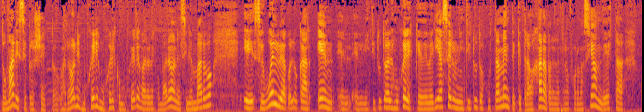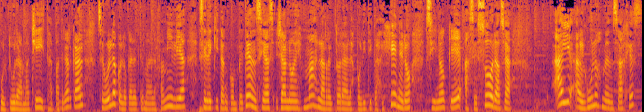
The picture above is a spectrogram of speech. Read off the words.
tomar ese proyecto, varones, mujeres, mujeres con mujeres, varones con varones. Sin embargo, eh, se vuelve a colocar en el, el Instituto de las Mujeres, que debería ser un instituto justamente que trabajara para la transformación de esta cultura machista, patriarcal, se vuelve a colocar el tema de la familia, se le quitan competencias, ya no es más la rectora de las políticas de género, sino que asesora, o sea, hay algunos mensajes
